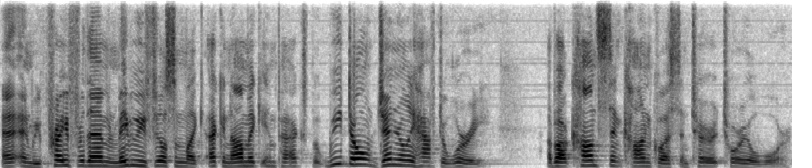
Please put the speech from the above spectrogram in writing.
and, and we pray for them, and maybe we feel some like economic impacts, but we don't generally have to worry about constant conquest and territorial war.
